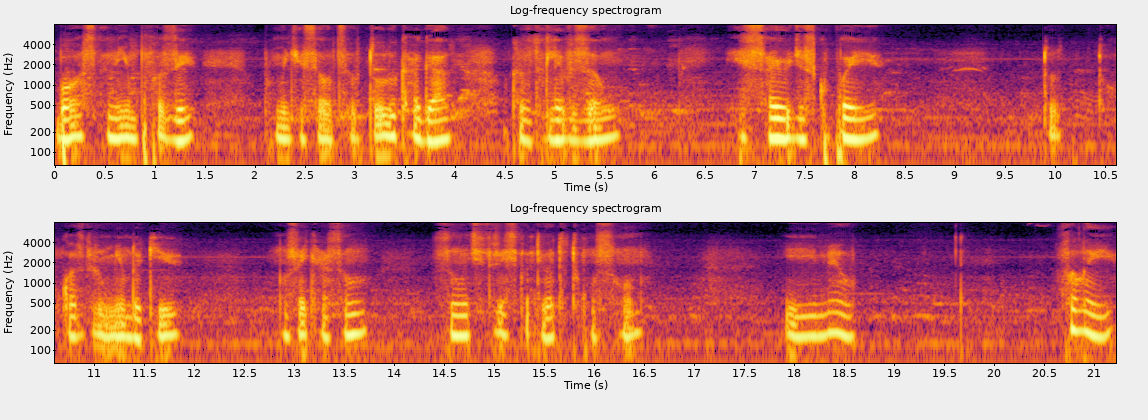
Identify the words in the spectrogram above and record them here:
bosta nenhuma pra fazer. Me disse, ela saiu todo cagado por causa da televisão. E saiu, desculpa aí. Tô, tô quase dormindo aqui. Que são. São 23h58, eu tô com sono. E, meu. Falei.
